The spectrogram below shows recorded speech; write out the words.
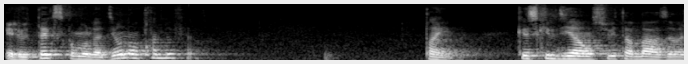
Et le texte, comme on l'a dit, on est en train de le faire. Qu'est-ce qu'il dit ensuite, Allah Azza wa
